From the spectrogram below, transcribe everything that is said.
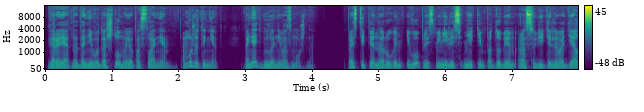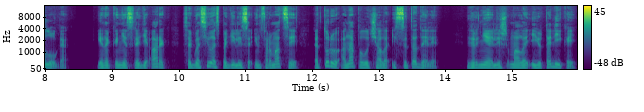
Вероятно, до него дошло мое послание, а может и нет. Понять было невозможно. Постепенно ругань и вопли сменились неким подобием рассудительного диалога. И, наконец, леди Арек согласилась поделиться информацией, которую она получала из цитадели. Вернее, лишь малой ее таликой,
